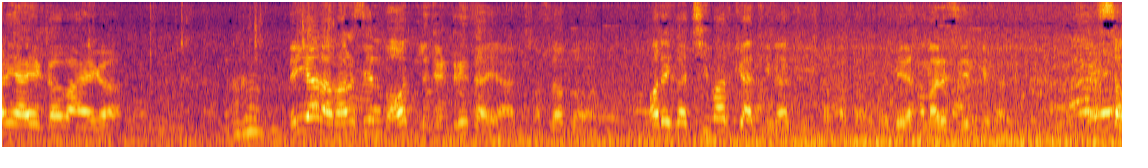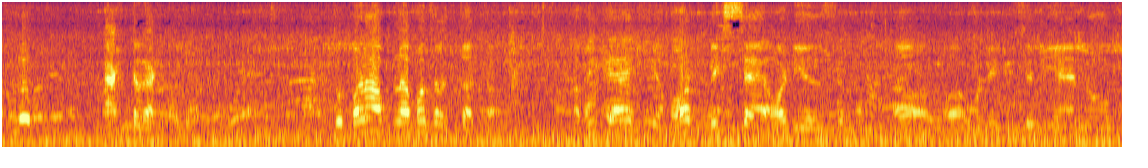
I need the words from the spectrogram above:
नहीं आए कब आएगा। नहीं यार हमारा सीज़न बहुत लेजेंडरी था यार मतलब और एक अच्छी बात क्या थी ना कि मैं हमारे सीज़न के बारे में। सब लोग एक्टर एक्टर तो बड़ा अपनापन लगता था। अभी क्या है कि बहुत मिक्स है ऑडियंस ओ टी से भी हैं लोग,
